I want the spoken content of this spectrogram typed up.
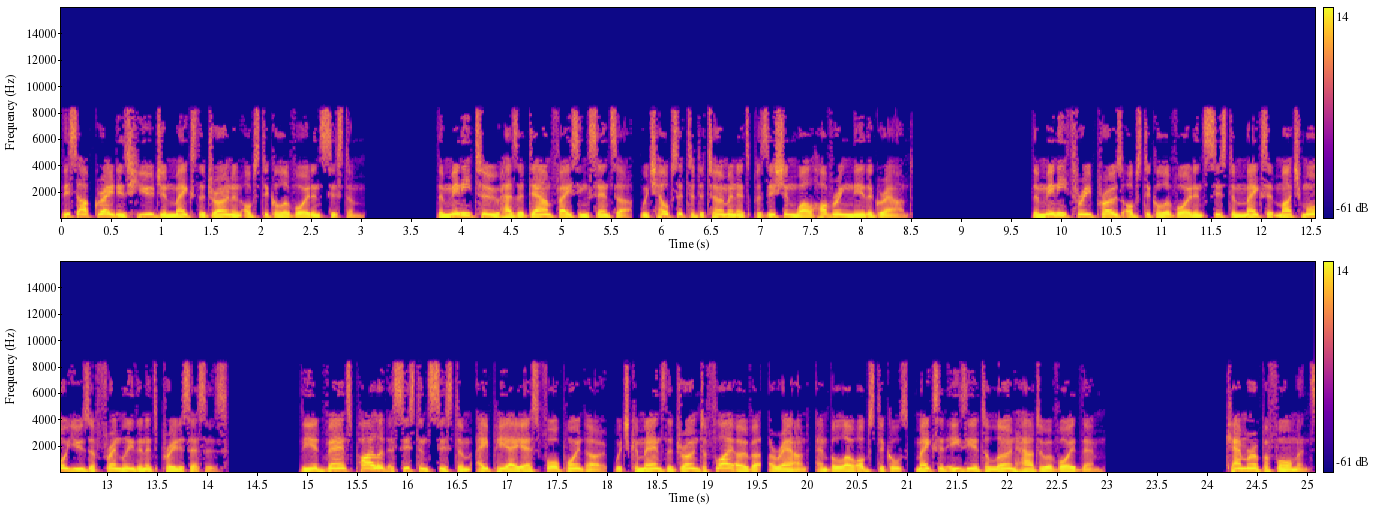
This upgrade is huge and makes the drone an obstacle avoidance system. The Mini 2 has a down-facing sensor, which helps it to determine its position while hovering near the ground. The Mini 3 Pro's obstacle avoidance system makes it much more user-friendly than its predecessors. The Advanced Pilot Assistance System APAS 4.0, which commands the drone to fly over, around, and below obstacles, makes it easier to learn how to avoid them. Camera performance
